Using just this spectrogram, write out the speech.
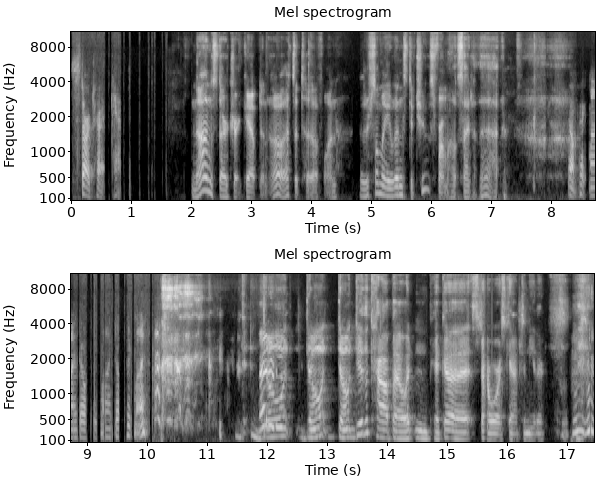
Star Trek captain? Non Star Trek captain. Oh, that's a tough one. There's so many ones to choose from outside of that. Don't pick mine. Don't pick mine. Don't pick mine. Don't don't don't do the cop out and pick a Star Wars captain either.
